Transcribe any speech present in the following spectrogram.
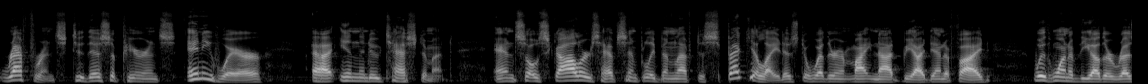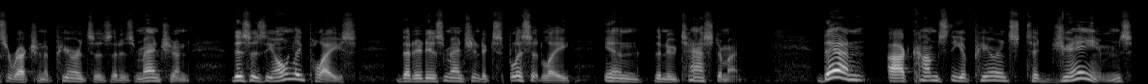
reference to this appearance anywhere uh, in the New Testament. And so scholars have simply been left to speculate as to whether it might not be identified with one of the other resurrection appearances that is mentioned. This is the only place that it is mentioned explicitly in the New Testament. Then uh, comes the appearance to James.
